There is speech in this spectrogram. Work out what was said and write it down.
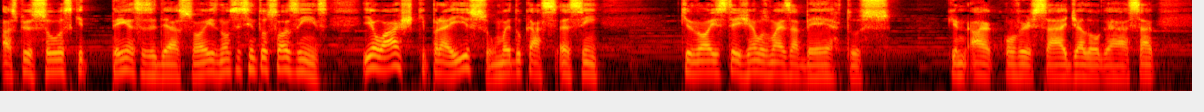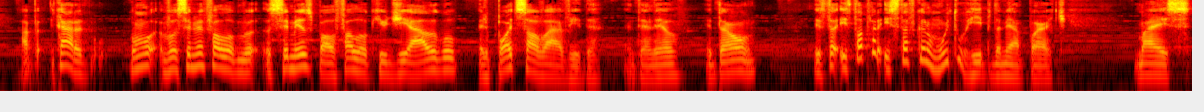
as pessoas que têm essas ideações não se sintam sozinhas. E eu acho que para isso, uma educação, assim, que nós estejamos mais abertos que, a conversar, a dialogar, sabe? A, cara, como você me falou, você mesmo, Paulo, falou que o diálogo ele pode salvar a vida, entendeu? Então, Isso tá, tá, tá ficando muito hippie da minha parte. Mas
